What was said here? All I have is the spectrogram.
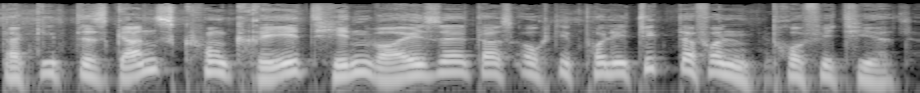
Da gibt es ganz konkret Hinweise, dass auch die Politik davon profitiert.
